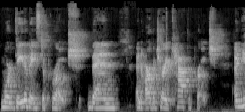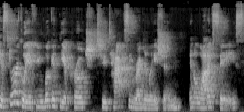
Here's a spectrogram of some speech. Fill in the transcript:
more data based approach than an arbitrary cap approach. And historically, if you look at the approach to taxi regulation in a lot of cities,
